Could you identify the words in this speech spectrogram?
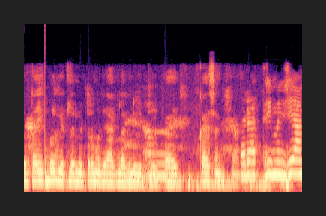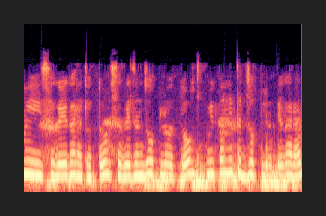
तर ताई बघितलं मीटरमध्ये आग लागली होती. काय काय सांगशील रात्री म्हणजे आम्ही सगळे घरात होतो. सगळेजण झोपलो होतो. मी पण इथंच झोपले होते घरात.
